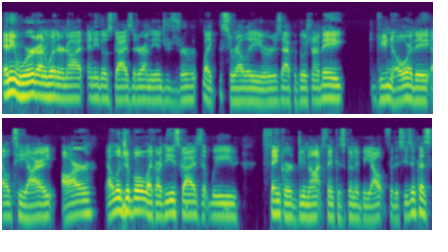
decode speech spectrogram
Any word on whether or not any of those guys that are on the injured reserve, like Cirelli or Zach Bogosian, are they, do you know, are they LTIR eligible? Like, are these guys that we think or do not think is going to be out for the season? Because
